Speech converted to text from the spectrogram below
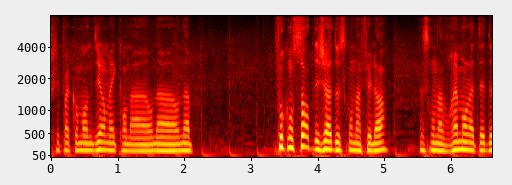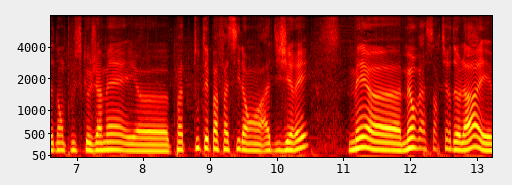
je sais pas comment dire, mec. On a, on a, on a. Faut qu'on sorte déjà de ce qu'on a fait là. Parce qu'on a vraiment la tête dedans plus que jamais et euh, pas, tout est pas facile à, à digérer. Mais, euh, mais on va sortir de là et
